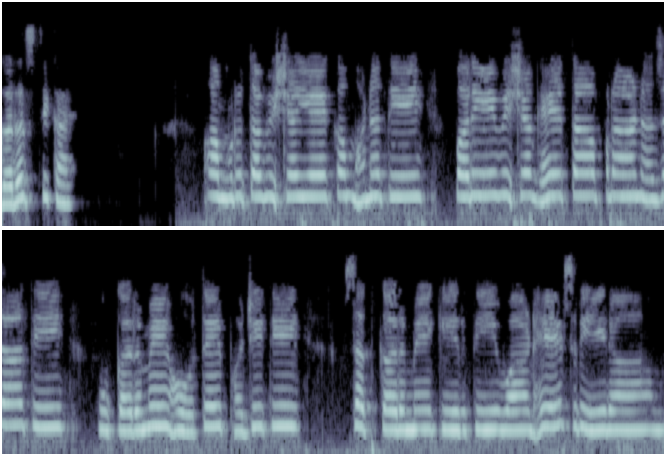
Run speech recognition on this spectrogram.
गरज ती काय? अमृत विषयेक म्हणती परी विष घेता प्राण जाती उकर्मे होते फजिती सत्कर्मे कीर्ती वाढे श्रीराम.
